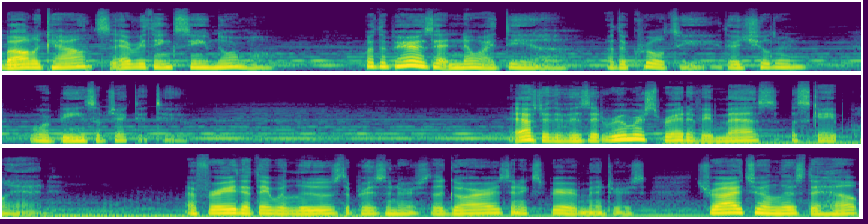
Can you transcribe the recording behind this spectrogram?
By all accounts, everything seemed normal. But the parents had no idea of the cruelty their children were being subjected to. After the visit, rumors spread of a mass escape plan. Afraid that they would lose the prisoners, the guards and experimenters tried to enlist the help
